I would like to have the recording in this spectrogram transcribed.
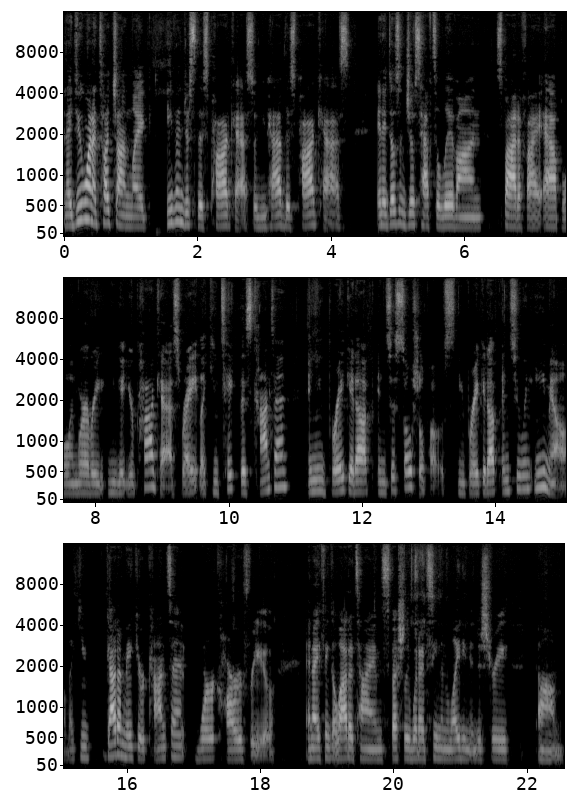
And I do want to touch on like even just this podcast. So you have this podcast, and it doesn't just have to live on Spotify, Apple, and wherever you get your podcasts, right? Like you take this content and you break it up into social posts, you break it up into an email. Like you got to make your content work hard for you. And I think a lot of times, especially what I've seen in the lighting industry, um,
